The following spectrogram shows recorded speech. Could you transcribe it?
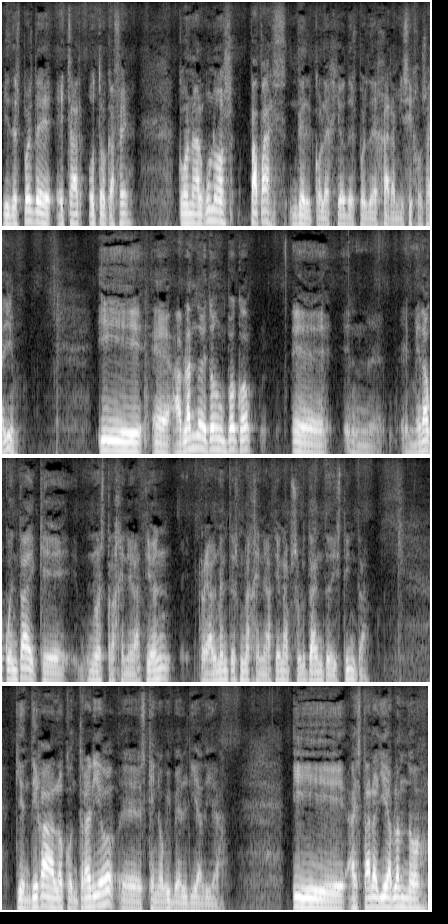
y después de echar otro café con algunos papás del colegio después de dejar a mis hijos allí. Y eh, hablando de todo un poco, eh, me he dado cuenta de que nuestra generación realmente es una generación absolutamente distinta. Quien diga lo contrario eh, es que no vive el día a día. Y a estar allí hablando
